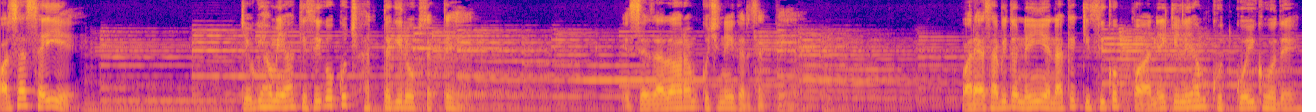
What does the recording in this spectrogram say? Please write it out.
और सच सही है। क्योंकि हम यहाँ किसी को कुछ हद तक ही रोक सकते हैं। इससे ज़्यादा और हम कुछ नहीं कर सकते हैं। और ऐसा भी तो नहीं है ना कि किसी को पाने के लिए हम खुद को ही खो दें।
